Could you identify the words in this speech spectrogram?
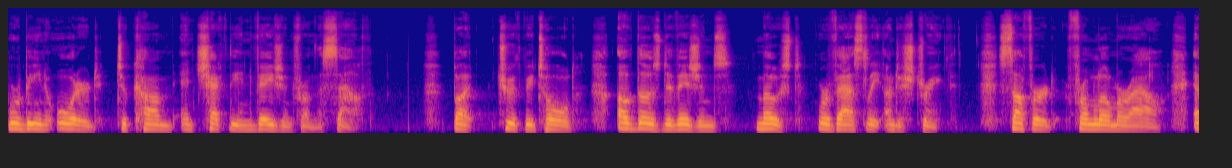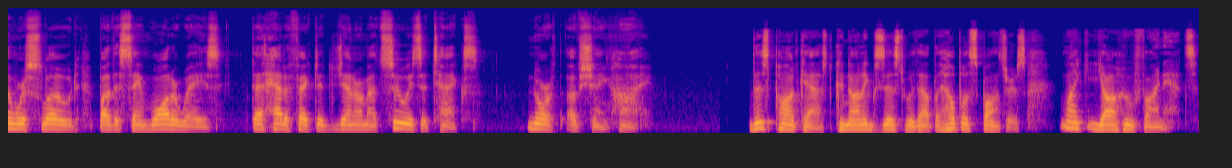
were being ordered to come and check the invasion from the south. But, truth be told, of those divisions, most were vastly under strength, suffered from low morale, and were slowed by the same waterways that had affected General Matsui's attacks north of Shanghai. This podcast could not exist without the help of sponsors like Yahoo Finance.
